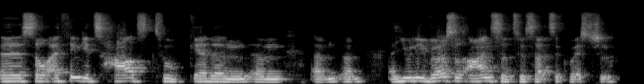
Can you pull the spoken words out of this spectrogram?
Uh, so I think it's hard to get an, um, um, um, a universal answer to such a question.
